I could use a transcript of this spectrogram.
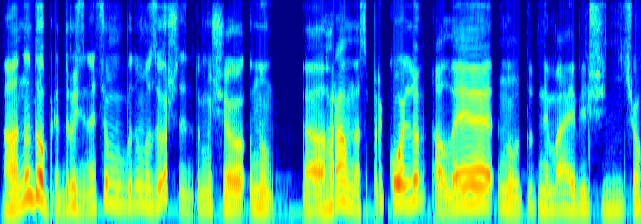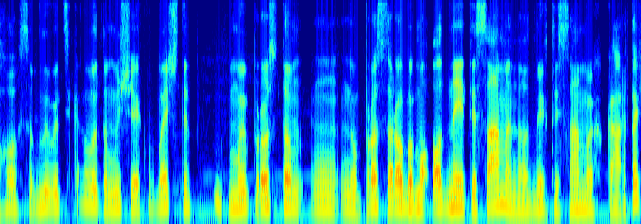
А, ну добре, друзі, на цьому будемо завершити, тому що, ну. Е, Гра в нас прикольно, але ну тут немає більше нічого особливо цікавого, тому що, як ви бачите, ми просто ну просто робимо одне й те саме на одних тих самих картах.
